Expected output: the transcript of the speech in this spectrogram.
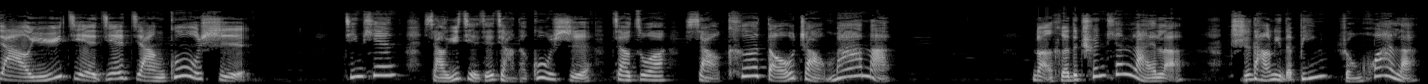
小鱼姐姐讲故事。今天小鱼姐姐讲的故事叫做《小蝌蚪找妈妈》。暖和的春天来了，池塘里的冰融化了，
